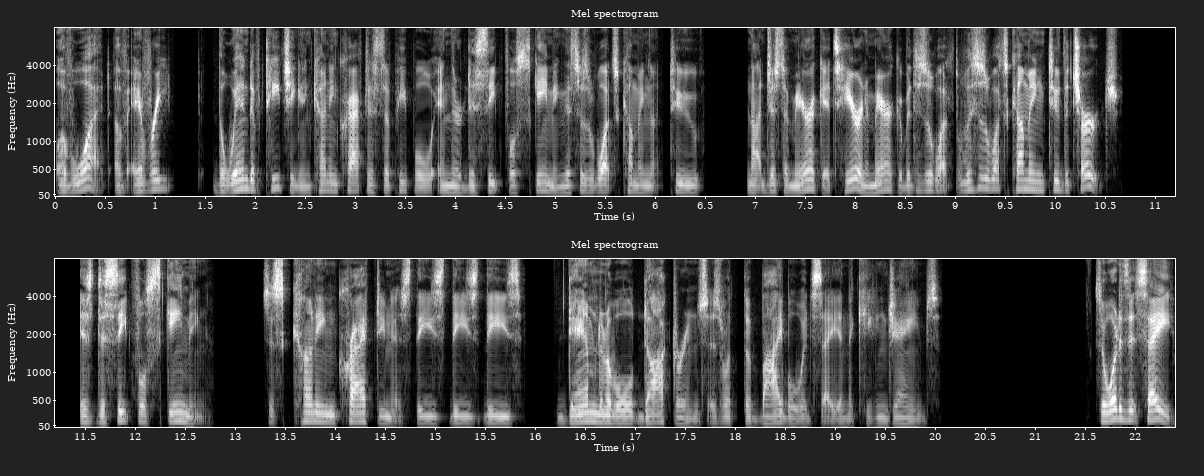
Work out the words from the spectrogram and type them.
of what? Of every the wind of teaching and cunning craftiness of people in their deceitful scheming. This is what's coming to not just America, it's here in America, but this is what this is what's coming to the church is deceitful scheming just cunning craftiness, these these these damnable doctrines is what the Bible would say in the King James. So what does it say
